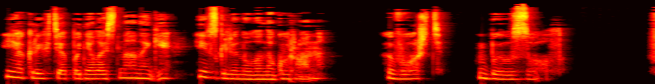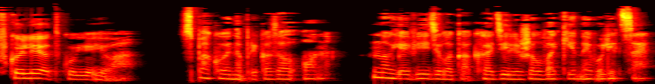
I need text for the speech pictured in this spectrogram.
я кряхтя поднялась на ноги и взглянула на Гурон. Вождь был зол. «В клетку ее!» – спокойно приказал он, но я видела, как ходили желваки на его лице.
